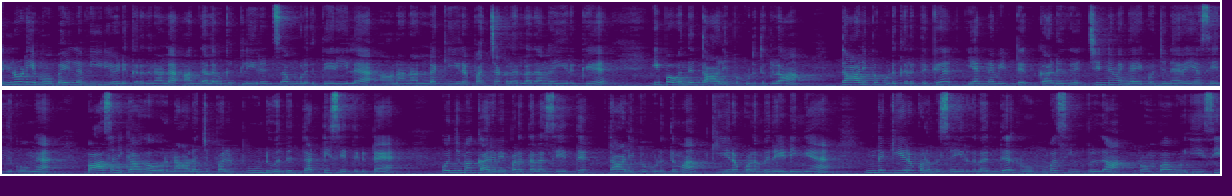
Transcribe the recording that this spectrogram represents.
என்னுடைய மொபைலில் வீடியோ எடுக்கிறதுனால அந்த அளவுக்கு கிளியரன்ஸாக உங்களுக்கு தெரியல. ஆனால் நல்லா கீரை பச்சை கலரில் தாங்க இருக்குது இப்போ வந்து தாளிப்பு கொடுத்துக்கலாம். தாளிப்பு கொடுக்கறதுக்கு எண்ணெய் விட்டு கடுகு சின்ன வெங்காயம் கொஞ்சம் நிறையா சேர்த்துக்கோங்க. வாசனைக்காக ஒரு நாலஞ்சு பல் பூண்டு வந்து தட்டி சேர்த்துக்கிட்டேன். கொஞ்சமாக கருவேப்பிலை சேர்த்து தாளிப்பு கொடுத்தோமா கீரை குழம்பு ரெடிங்க. இந்த கீரை குழம்பு செய்கிறது வந்து ரொம்ப சிம்பிள் தான் ரொம்பவும் ஈஸி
